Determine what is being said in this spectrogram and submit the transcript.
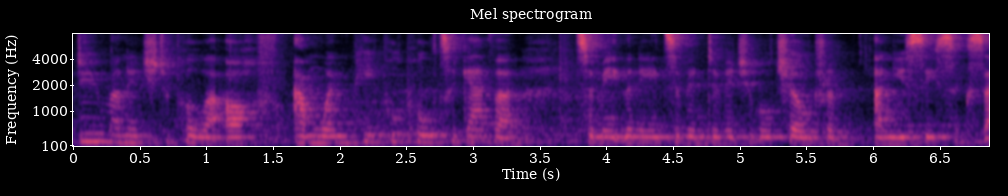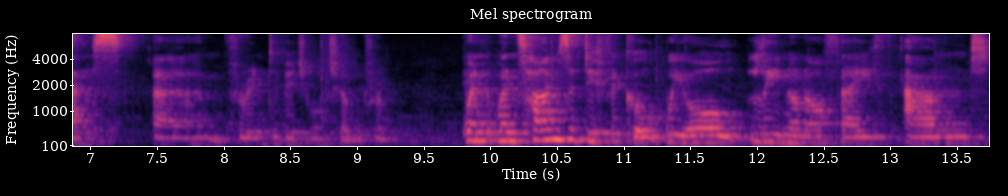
do manage to pull that off and when people pull together to meet the needs of individual children and you see success um, for individual children. When, when times are difficult, we all lean on our faith and,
